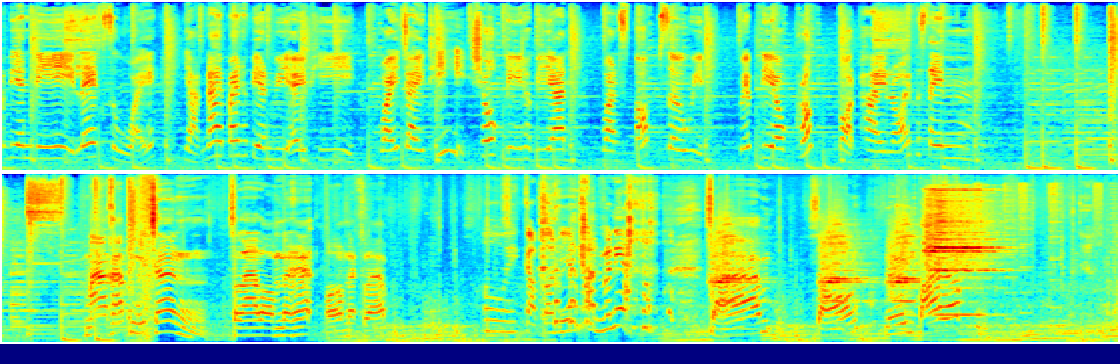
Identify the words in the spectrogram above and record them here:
ะเบียนดีเลขสวย อยากได้ป้ายทะเบียน VIP ไว้ใจที่โชคดีทะเบียน One Stop Service เว็บเดียวครบปลอดภัย 100%มาครับมิชชั่นสลาลอมนะฮะ พร้อมนะครับ โอ้ย กลับตอนนี้ยังทันปะเนี่ย3 2 1ไปครับโ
